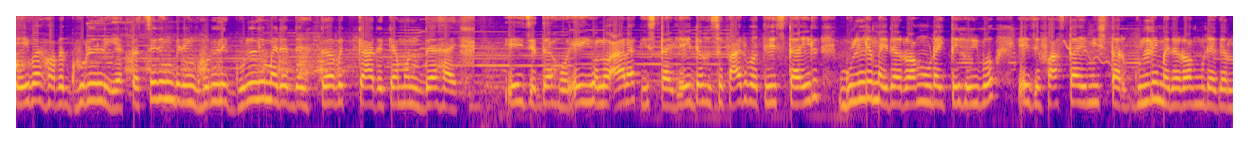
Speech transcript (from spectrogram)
এইবার হবে ঘুরলি, একটা চিরিং বিরিং ঘুরলি ঘুরলি মেরে দেখতে হবে কারে কেমন দেখায়। এই যে দেখো, এই হলো আর এক স্টাইল এইটা হচ্ছে পার্বতী স্টাইল গুল্লি মাইরা রং উড়াইতে হইব। এই যে ফার্স্ট টাইম তার গুল্লি মাইরা রং উড়ে গেল,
